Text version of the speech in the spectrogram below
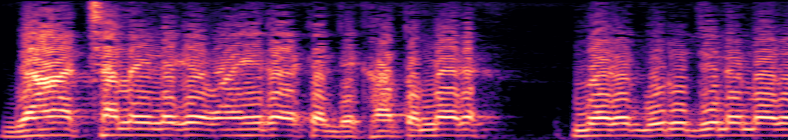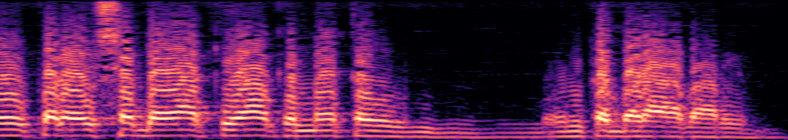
जहाँ अच्छा नहीं लगे, वहीं रह के दिखा। तो मेरे मेरे गुरु जी ने मेरे ऊपर ऐसा दया किया कि मैं तो उनका बड़ा आभारी हूँ।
